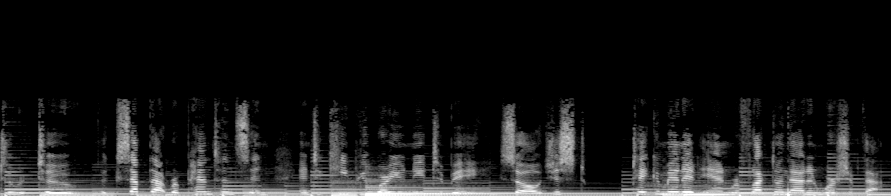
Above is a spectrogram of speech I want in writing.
to, to accept that repentance and, and to keep you where you need to be. So just take a minute and reflect on that and worship that.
